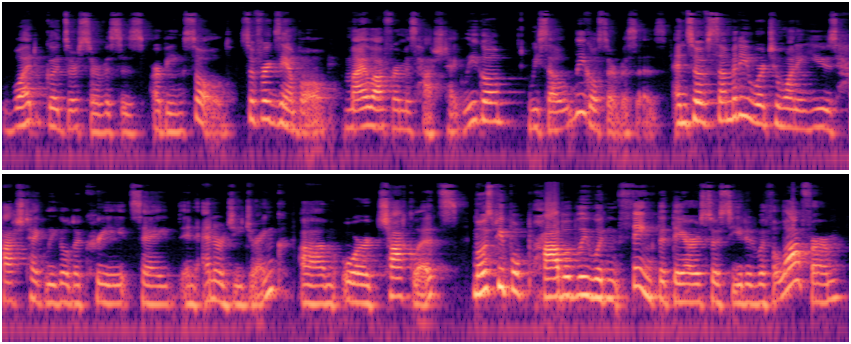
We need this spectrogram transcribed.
what goods or services are being sold. So for example, my law firm is hashtag legal. We sell legal services. And so if somebody were to want to use hashtag legal to create, say, an energy drink um, or chocolates, most people probably wouldn't think that they are associated with a law firm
